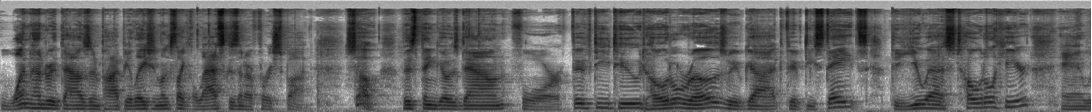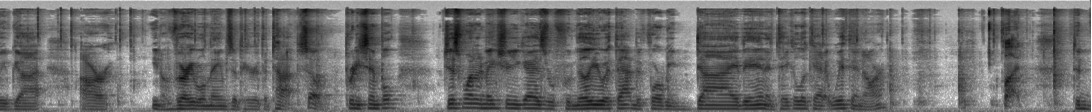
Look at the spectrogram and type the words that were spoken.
100,000 population. Looks like Alaska's in our first spot. So this thing goes down for 52 total rows. We've got 50 states, the U.S. total here, and we've got our you know variable names up here at the top. So pretty simple. Just wanted to make sure you guys were familiar with that before we dive in and take a look at it within R. To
